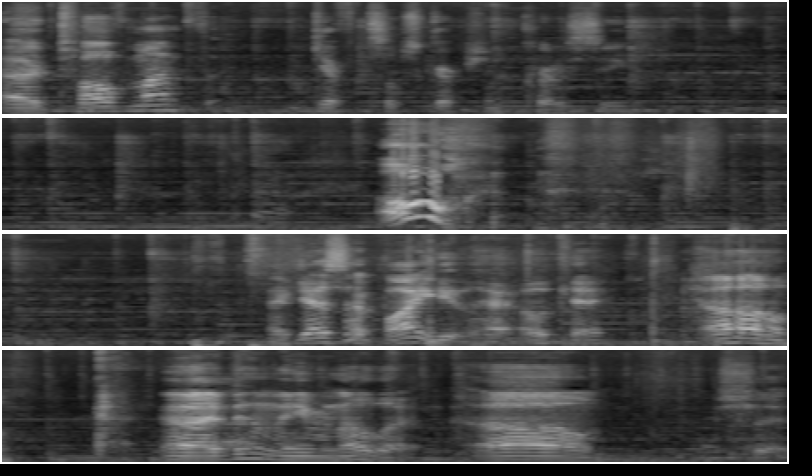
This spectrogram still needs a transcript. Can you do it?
A 12 month gift subscription courtesy. Oh! I guess I buy you that. Okay. Um, uh, I didn't even know that. Um, shit.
